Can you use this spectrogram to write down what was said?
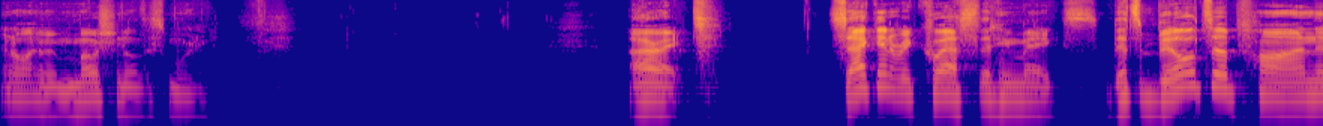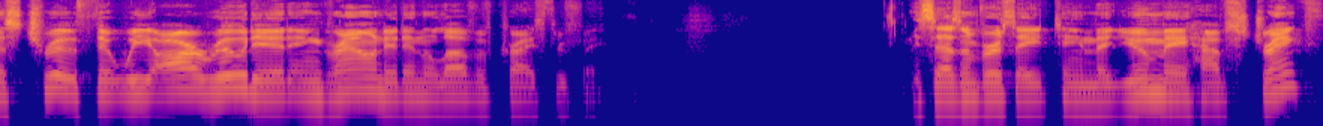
I know I'm emotional this morning. All right. Second request that he makes that's built upon this truth that we are rooted and grounded in the love of Christ through faith. He says in verse 18 that you may have strength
